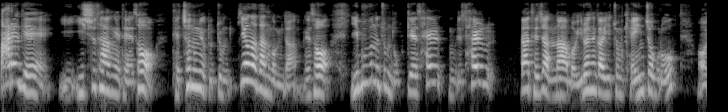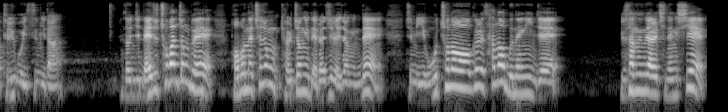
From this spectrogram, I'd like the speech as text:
빠르게 이 이슈 사항에 대해서 대처 능력도 좀 뛰어나다는 겁니다. 그래서 이 부분은 좀 높게 살, 살야 되지 않나 뭐 이런 생각이 좀 개인적으로 어, 들고 있습니다. 그래서 이제 내주 초반 정도에 법원의 최종 결정이 내려질 예정인데 지금 이 5천억을 산업은행이 이제 유상증자를 진행 시에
